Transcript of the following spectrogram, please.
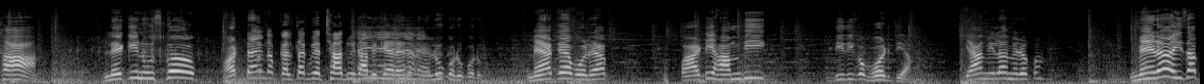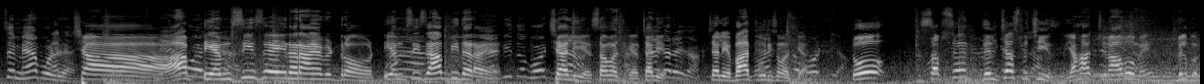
था लेकिन उसको हर टाइम मतलब कल तक भी अच्छा आदमी था कह रहे हैं रुको रुको रुको। मैं क्या बोल रहा पार्टी हम भी दीदी को वोट दिया। क्या मिला मेरे को? मेरा हिसाब से मैं बोल रहा। अच्छा आप टीएमसी से इधर आए विड्रॉ टीएमसी से आप भी इधर आए। मैं भी हैं तो चलिए समझ गया चलिए। चलिए बात पूरी समझ तो गया। तो सबसे दिलचस्प चीज़ यहाँ चुनावों में बिल्कुल।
